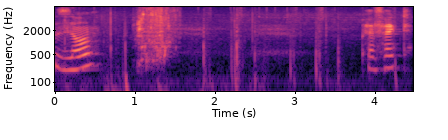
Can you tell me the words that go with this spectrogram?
So. Perfekt.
